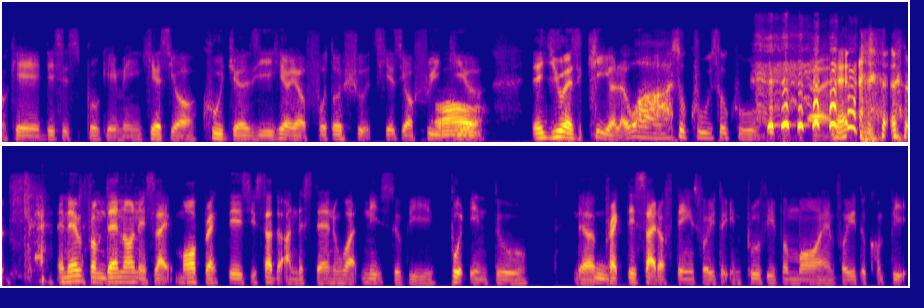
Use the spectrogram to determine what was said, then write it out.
okay, this is pro gaming. Here's your cool jersey. Here are your photo shoots. Here's your free gear. Wow. Then you as a kid, you're like, wow, so cool, so cool. Yeah, and, then, and then from then on, it's like more practice. You start to understand what needs to be put into the Mm. practice side of things for you to improve even more and for you to compete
